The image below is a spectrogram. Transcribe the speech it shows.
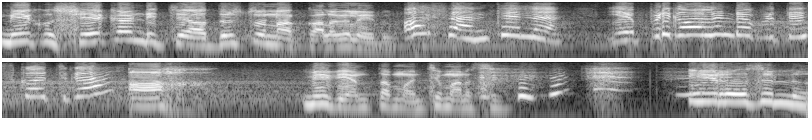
మీకు షేక్ హ్యాండ్ ఇచ్చే అదృష్టం నాకు కలగలేదు. ఓ సంతేనా? ఎప్పుడు కావాలంటే అప్పుడు తీసుకోవచ్చుగా? ఆహ్! మీదెంత మంచి మనసు. ఈ రోజుల్లో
